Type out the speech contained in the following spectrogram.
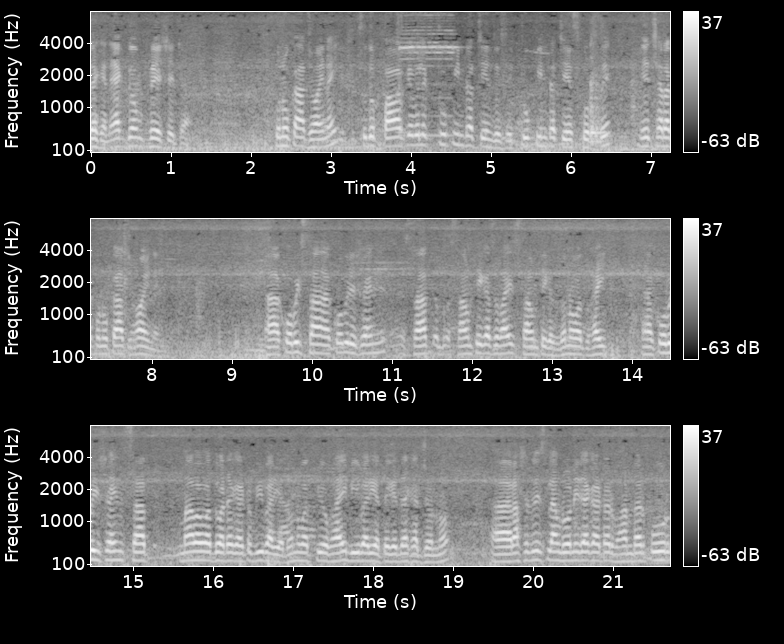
দেখেন, একদম ফ্রেশ এটা। কোনো কাজ হয় নাই। শুধু পাওয়ার কেবলের টু পিনটা চেঞ্জ হয়েছে টু পিনটা চেঞ্জ করতে এছাড়া কোনো কাজ হয় নাই। আহ, কবির সা- কবির হোসেন সাদ সাউন্ড ঠিক আছে ভাই? সাউন্ড ঠিক আছে। ধন্যবাদ ভাই। কবির হোসেন সাদ মা বাবা দোয়া টাকা একটু বিবাড়িয়া। ধন্যবাদ প্রিয় ভাই বিবাড়িয়া থেকে দেখার জন্য। রাশেদুল ইসলাম রনি ডাকাটার ভান্ডারপুর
